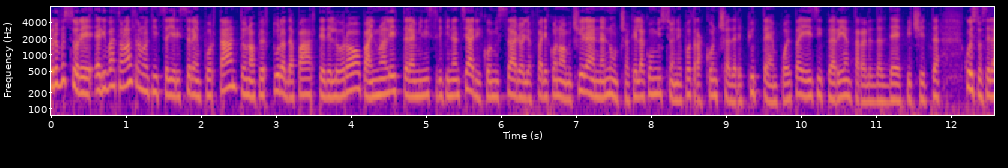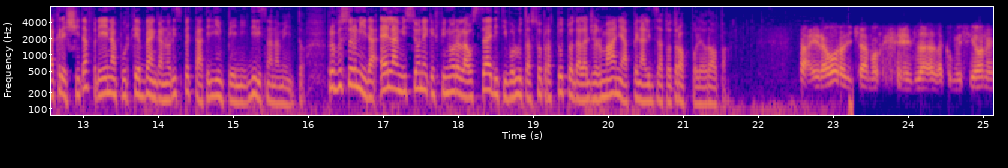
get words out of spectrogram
Professore, è arrivata un'altra notizia ieri sera importante, un'apertura da parte dell'Europa. In una lettera ai ministri finanziari, il commissario agli affari economici Ren annuncia che la Commissione potrà concedere più tempo ai paesi per rientrare dal deficit. Questo se la crescita frena, purché vengano rispettati gli impegni di risanamento. Professore Nida, è la missione che finora l'austerity, voluta soprattutto dalla Germania, ha penalizzato troppo l'Europa? Ah, era ora diciamo, che la, la Commissione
